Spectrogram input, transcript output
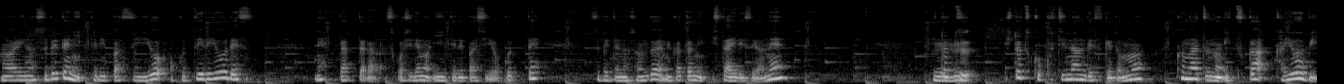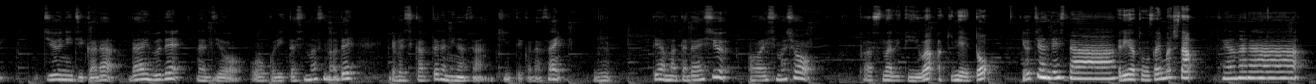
周りのすべてにテレパシーを送っているようです。ね、だったら少しでもいいテレパシーを送って、すべての存在を味方にしたいですよね。一うんつ一つ告知なんですけども9月の5日火曜日12時からライブでラジオをお送りいたしますのでよろしかったら皆さん聞いてください。うん。ではまた来週お会いしましょう。パーソナリティはアキネート。よっちゃんでした。ありがとうございました。さようなら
